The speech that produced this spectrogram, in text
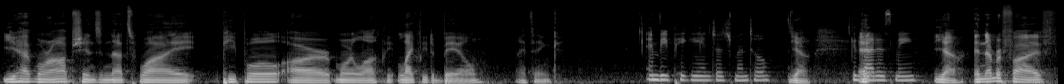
you have more options, and that's why people are more likely likely to bail. I think. And be picky and judgmental. Yeah. And- that is me. Yeah. And number five.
